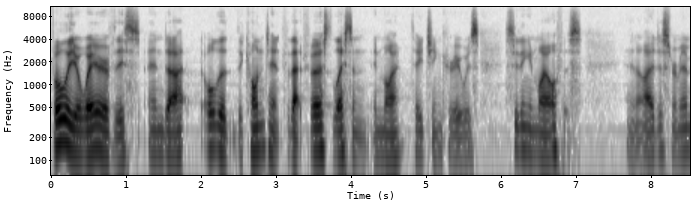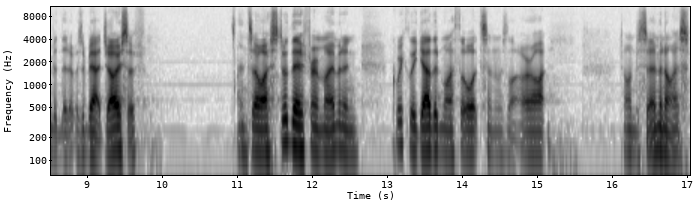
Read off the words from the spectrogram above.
fully aware of this, and uh, all the, the content for that first lesson in my teaching career was sitting in my office. And I just remembered that it was about Joseph and so I stood there for a moment and quickly gathered my thoughts and was like, all right, time to sermonize.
